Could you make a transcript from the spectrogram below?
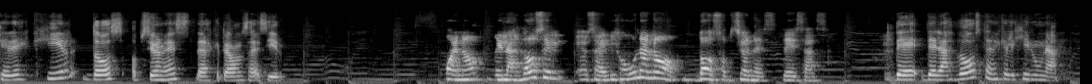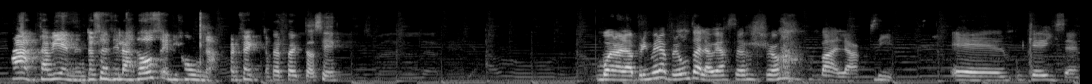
elegir dos opciones de las que te vamos a decir. bueno, de las dos, el- o sea, elijo una, no, dos opciones de esas. De, de las dos tenés que elegir una. Ah, está bien, entonces de las dos elijo una. Perfecto. Perfecto, sí. Bueno, la primera pregunta la voy a hacer yo. Va, la, sí. Eh, ¿Qué dice?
